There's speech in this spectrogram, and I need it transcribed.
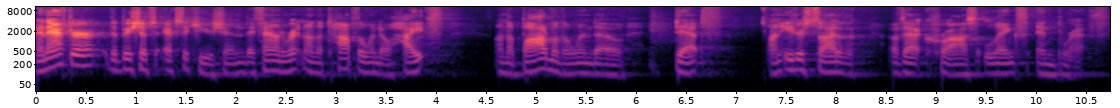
And after the bishop's execution, they found written on the top of the window height, on the bottom of the window depth, on either side of, the, of that cross length and breadth.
